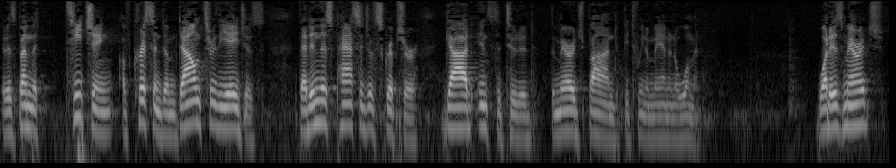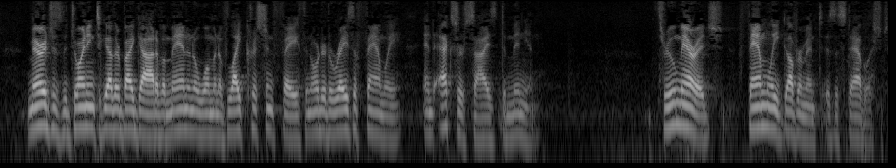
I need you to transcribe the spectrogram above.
It has been the teaching of Christendom down through the ages that in this passage of scripture, God instituted the marriage bond between a man and a woman. What is marriage? Marriage is the joining together by God of a man and a woman of like Christian faith in order to raise a family and exercise dominion. Through marriage, family government is established.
